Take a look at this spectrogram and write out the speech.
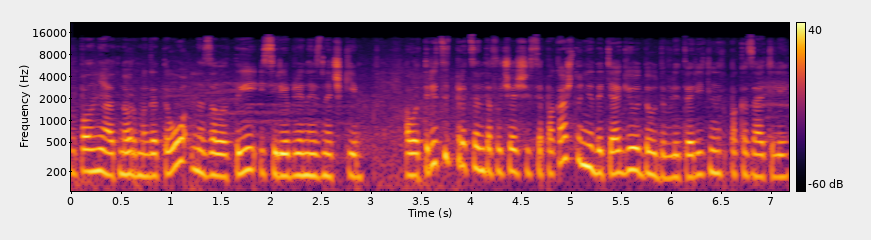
выполняют нормы ГТО на золотые и серебряные значки – а вот 30% учащихся пока что не дотягивают до удовлетворительных показателей.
